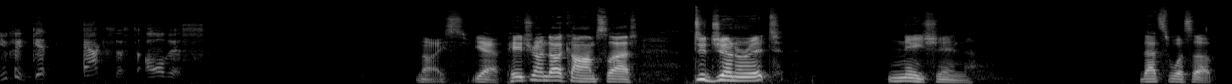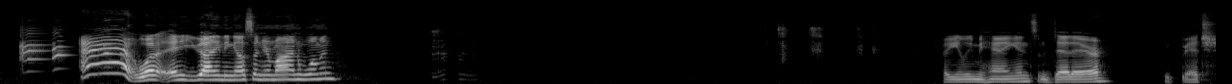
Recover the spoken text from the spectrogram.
You could get access to all this. Nice. Yeah, patreon.com slash degenerate nation. That's what's up. Ah, what? Any? You got anything else on your mind, woman? Are you gonna leave me hanging? Some dead air? You bitch.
